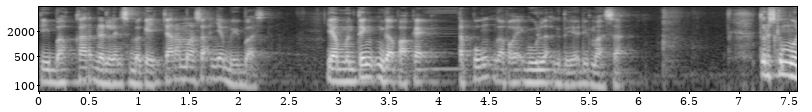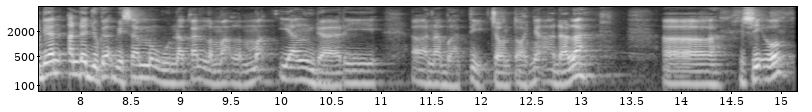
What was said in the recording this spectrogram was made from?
dibakar, dan lain sebagainya. Cara masaknya bebas. Yang penting nggak pakai tepung, nggak pakai gula gitu ya dimasak. Terus kemudian Anda juga bisa menggunakan lemak-lemak yang dari uh, nabati. Contohnya adalah uh, eh, ZO,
